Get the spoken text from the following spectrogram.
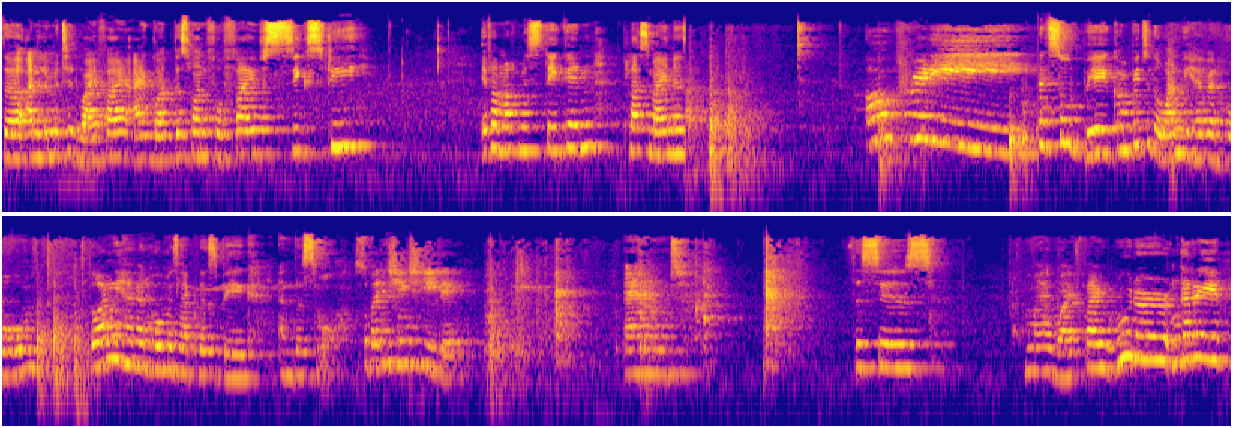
the unlimited Wi-Fi. I got this one for 560 if I'm not mistaken, plus minus. Oh, pretty! It's so big compared to the one we have at home. The one we have at home is like this big and this small. So, body change And this is my Wi-Fi router. Ngari,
